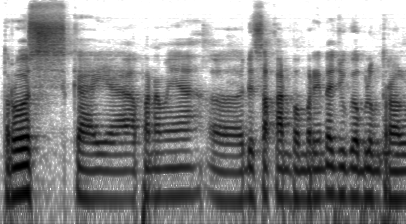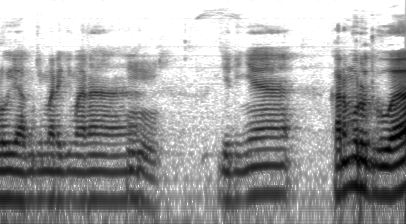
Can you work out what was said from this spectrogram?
terus kayak apa namanya eh, desakan pemerintah juga belum terlalu yang gimana-gimana hmm. Jadinya karena menurut gua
